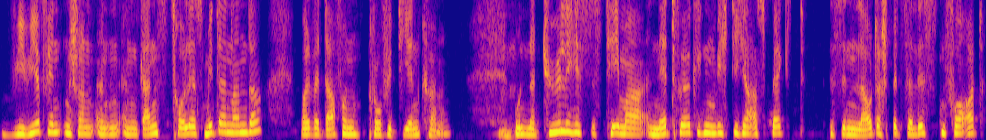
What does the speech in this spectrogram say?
wie wir finden, schon ein, ein ganz tolles Miteinander, weil wir davon profitieren können. Mhm. Und natürlich ist das Thema Networking ein wichtiger Aspekt. Es sind lauter Spezialisten vor Ort,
